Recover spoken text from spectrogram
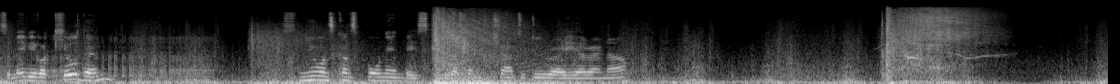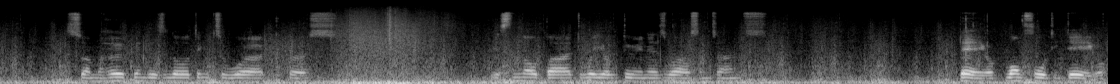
So maybe if I kill them, new ones can spawn in basically. That's what I'm trying to do right here, right now. So I'm hoping this loading to work because it's not bad way of doing as well sometimes. There you go, 140, there you go.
